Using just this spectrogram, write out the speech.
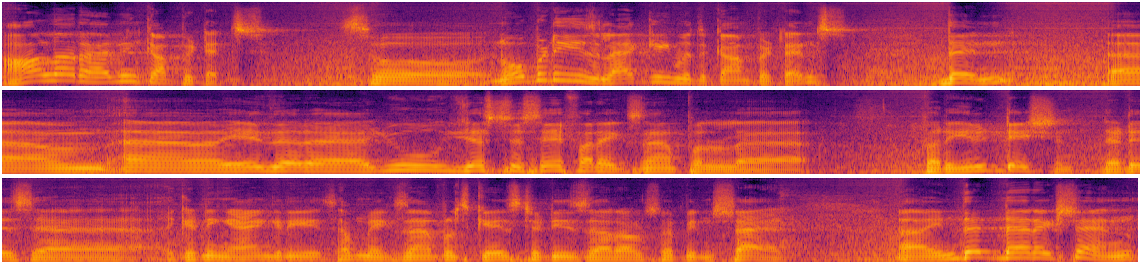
all are having competence. So nobody is lacking with the competence. Then um, uh, either uh, you just say, for example, uh, for irritation, that is uh, getting angry. Some examples, case studies are also been shared. Uh, in that direction,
